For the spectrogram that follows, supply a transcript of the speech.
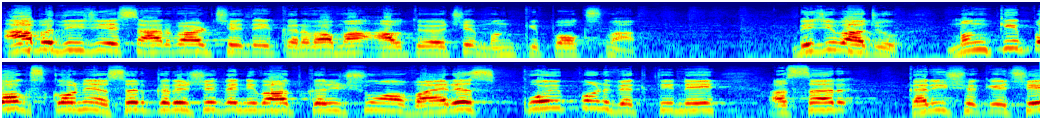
આ બધી જે સારવાર છે તે કરવામાં આવતી હોય છે મંકી પોક્સમાં બીજી બાજુ મંકી પોક્સ કોને અસર કરે છે તેની વાત કરીશું. આ વાયરસ કોઈ પણ વ્યક્તિને અસર કરી શકે છે.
